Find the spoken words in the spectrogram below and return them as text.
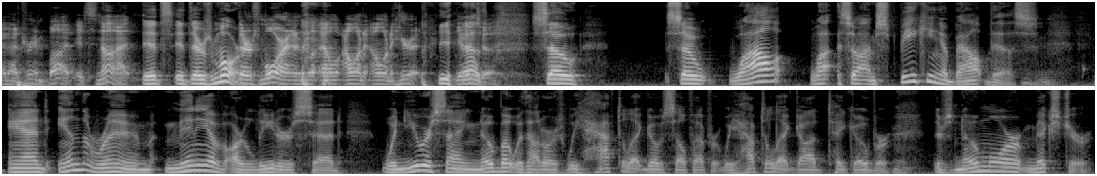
And that dream, but it's not. It's it, there's more. There's more, and I want to I want to hear it. yes. Give it to us. So so while, while so I'm speaking about this, mm-hmm. and in the room, many of our leaders said, when you were saying no boat without oars, we have to let go of self effort. We have to let God take over. Mm. There's no more mixture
